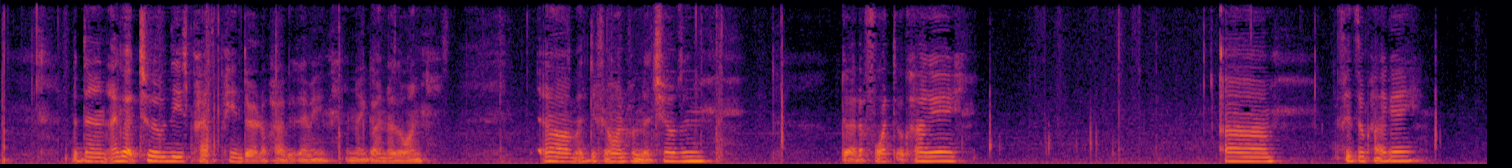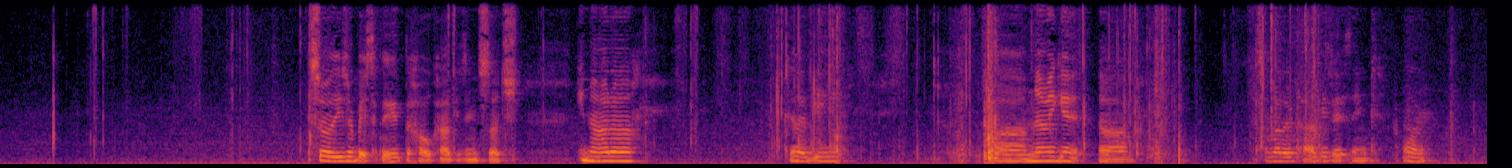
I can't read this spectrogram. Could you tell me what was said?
But then I got two of these Path of Pain Third Hokages, I mean, and I got another one. Um, a different one from the Chosen. Got a fourth Hokage. Um, fifth Hokage. So these are basically the Hokages and such. Hinata. Gonna be. Um, then we get um, some other Kages, I think. Or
